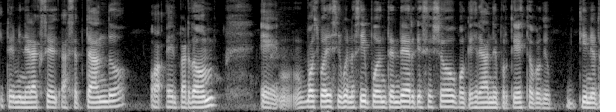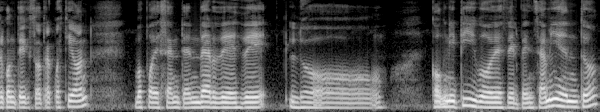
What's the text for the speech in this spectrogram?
y terminar aceptando el perdón. Eh, vos podés decir, bueno, sí, puedo entender, qué sé yo, porque es grande, porque esto, porque tiene otro contexto, otra cuestión. Vos podés entender desde lo cognitivo, desde el pensamiento,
